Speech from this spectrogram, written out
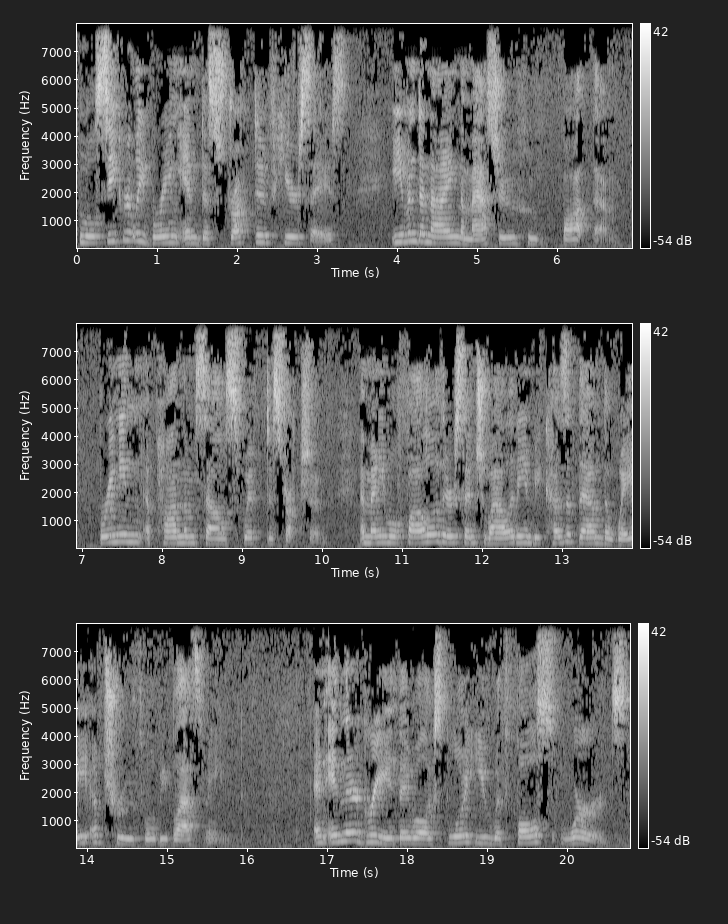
who will secretly bring in destructive hearsays, even denying the master who bought them, bringing upon themselves swift destruction. And many will follow their sensuality, and because of them, the way of truth will be blasphemed. And in their greed, they will exploit you with false words.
